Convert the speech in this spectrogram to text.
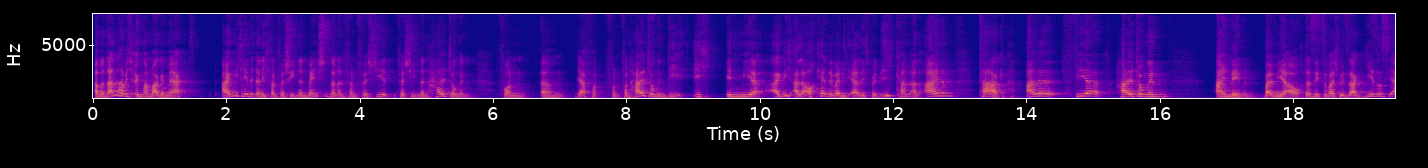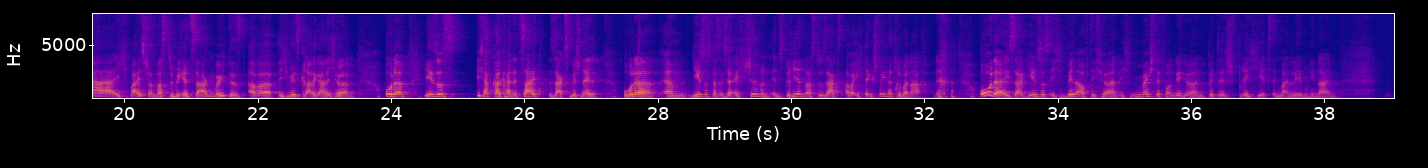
Aber dann habe ich irgendwann mal gemerkt, eigentlich redet er nicht von verschiedenen Menschen, sondern von verschiedenen Haltungen, von, ähm, ja, von, von, von Haltungen, die ich in mir eigentlich alle auch kenne, wenn ich ehrlich bin. Ich kann an einem Tag alle vier Haltungen einnehmen, bei mir auch. Dass ich zum Beispiel sage, Jesus, ja, ich weiß schon, was du mir jetzt sagen möchtest, aber ich will es gerade gar nicht hören. Oder Jesus, ich habe gerade keine Zeit, sag's mir schnell. Oder ähm, Jesus, das ist ja echt schön und inspirierend, was du sagst, aber ich denke später drüber nach. Oder ich sage, Jesus, ich will auf dich hören, ich möchte von dir hören, bitte sprich jetzt in mein Leben hinein.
